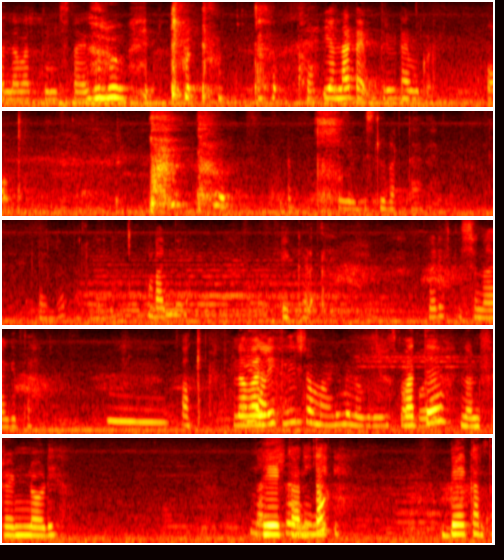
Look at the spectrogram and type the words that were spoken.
ಒನ್ ಅವರ್ ತಿನ್ನಿಸ್ತಾ ಇದ್ರು. ಎಲ್ಲ ಟೈಮ್ ತ್ರೀ ಟೈಮ್ ಕೂಡ. ಓಕೆ ಬಿಸಿಲು ಬರ್ತಾ ಇದೆ. ಎಲ್ಲ ಬರಲಿಲ್ಲ. ಬಂದಿಲ್ಲ. ಈ ಕಡೆ. ನೋಡಿ ಎಷ್ಟು ಚೆನ್ನಾಗಿದೆ ಓಕೆ ನಾವಲ್ಲಿ ನಾವು ಮಾಡಿ ಮೇಲೆ ಹೋಗಿ ಮತ್ತೆ ನನ್ನ ಫ್ರೆಂಡ್ ನೋಡಿ. ಬೇಕಂತ? ಬೇಕಂತ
